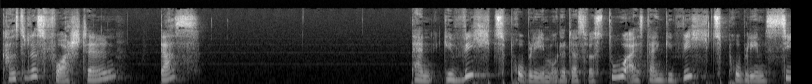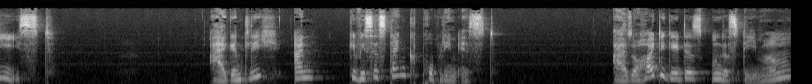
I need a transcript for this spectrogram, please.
Kannst du das vorstellen, dass dein Gewichtsproblem oder das, was du als dein Gewichtsproblem siehst, eigentlich ein gewisses Denkproblem ist. Also heute geht es um das Thema,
